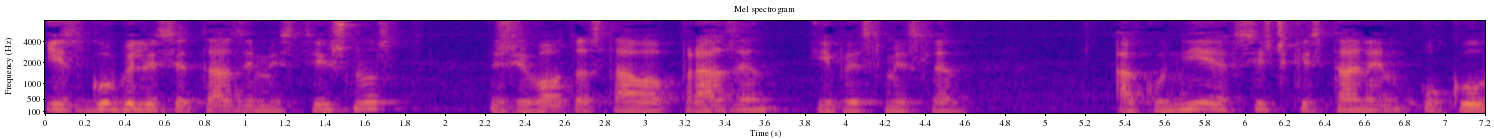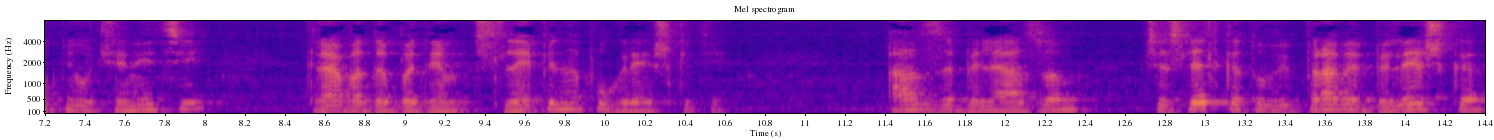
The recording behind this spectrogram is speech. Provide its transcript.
Изгубили се тази мистичност, живота става празен и безсмислен. Ако ние всички станем окултни ученици, трябва да бъдем слепи на погрешките. Аз забелязвам, че след като ви правя бележка,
